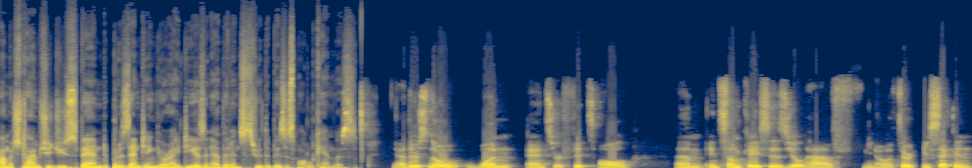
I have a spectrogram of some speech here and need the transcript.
How much time should you spend presenting your ideas and evidence through the business model canvas? Yeah, there's no one answer fits all. Um, in some cases, you'll have you know 30 seconds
